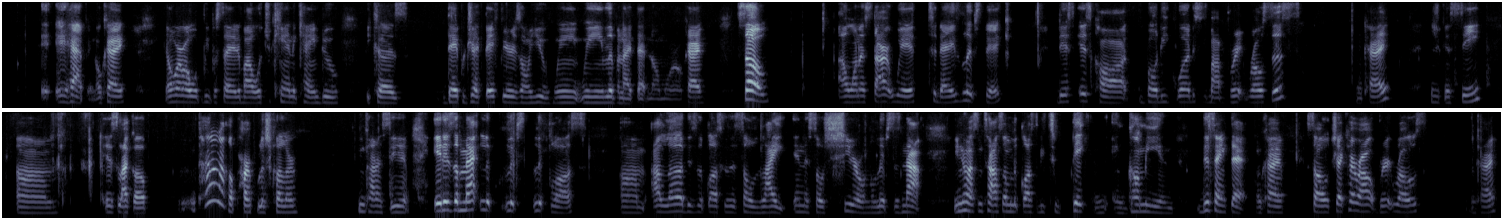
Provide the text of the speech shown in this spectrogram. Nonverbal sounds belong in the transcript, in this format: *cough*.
it, it happened. Okay. Don't worry about what people say about what you can and can't do because they project their fears on you. We ain't, we ain't living like that no more. Okay. So I want to start with today's lipstick. This is called Bodiqua. This is by Britt Rosas. Okay, as you can see, um, it's like a kind of like a purplish color. You can kind of see it. It is a matte lip lip, lip gloss. Um, I love this lip gloss because it's so light and it's so sheer on the lips. It's not, you know how sometimes some lip gloss be too thick and, and gummy, and this ain't that. Okay, so check her out, Britt Rose. Okay,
